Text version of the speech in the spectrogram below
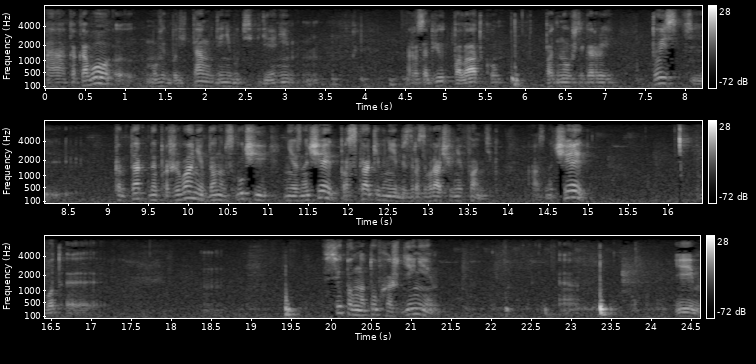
а каково, э, может быть, там где-нибудь, где они разобьют палатку под ножью горы. То есть контактное проживание в данном случае не означает проскакивание без разворачивания фантика, а означает вот э, всю полноту вхождения э, и,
